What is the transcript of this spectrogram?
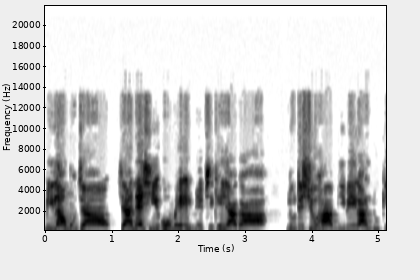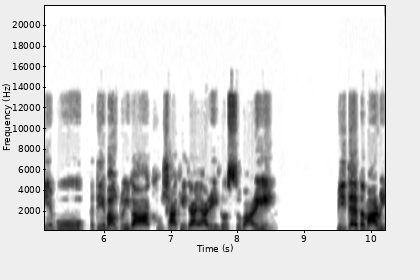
မီးလောင်မှုကြောင့်ရာနဲ့ရှီအိုးမေးအိမ်မဲဖြစ်ခဲ့ရကလူတချို့ဟာမိဘေးကလူကင်းဖို့အတင်းပေါက်တွေကခုန်ချခဲ့ကြရတယ်လို့ဆိုပါတယ်။မိသက်သမားတွေ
